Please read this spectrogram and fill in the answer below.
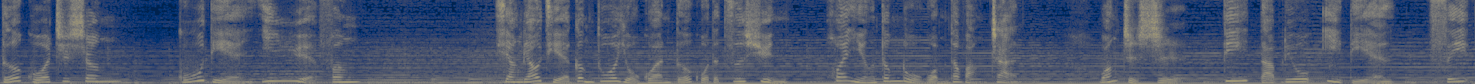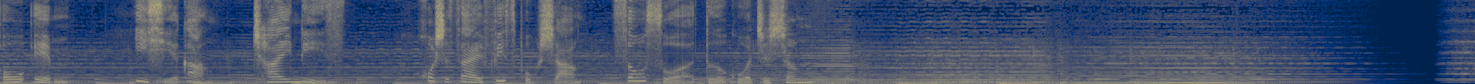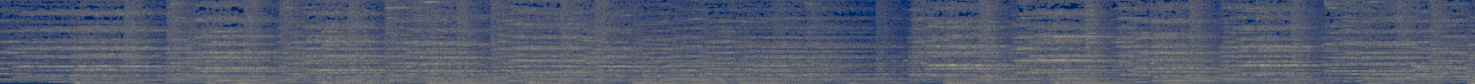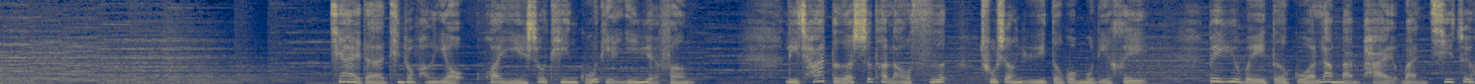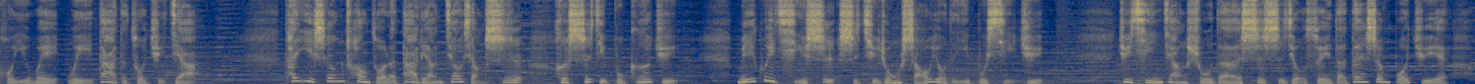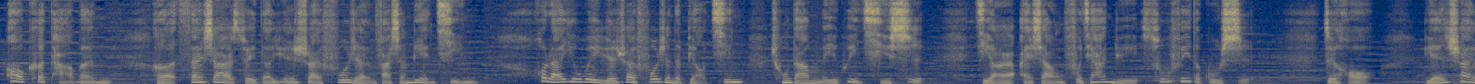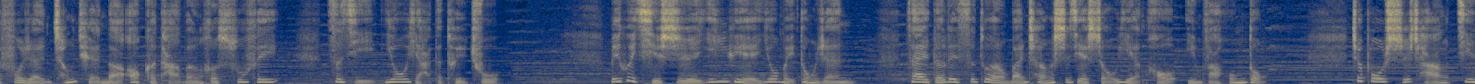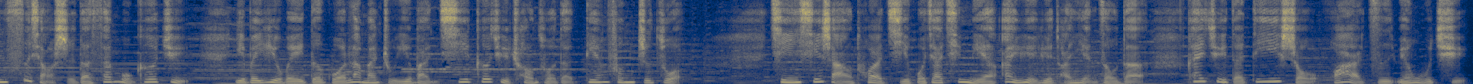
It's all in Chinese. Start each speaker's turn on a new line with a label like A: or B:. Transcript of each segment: A: 德国之声，古典音乐风。想了解更多有关德国的资讯，欢迎登录我们的网站，网址是 d w e 点 c o m 一斜杠 Chinese，或是在 Facebook 上搜索“德国之声”。的听众朋友，欢迎收听古典音乐风。理查德·施特劳斯出生于德国慕尼黑，被誉为德国浪漫派晚期最后一位伟大的作曲家。他一生创作了大量交响诗和十几部歌剧，《玫瑰骑士》是其中少有的一部喜剧。剧情讲述的是十九岁的单身伯爵奥克塔文。和三十二岁的元帅夫人发生恋情，后来又为元帅夫人的表亲充当玫瑰骑士，继而爱上富家女苏菲的故事。最后，元帅夫人成全了奥克塔文和苏菲，自己优雅地退出。玫瑰骑士音乐优美动人，在德累斯顿完成世界首演后引发轰动。这部时长近四小时的三幕歌剧，也被誉为德国浪漫主义晚期歌剧创作的巅峰之作。请欣赏土耳其国家青年爱乐乐团演奏的该剧的第一首华尔兹圆舞曲。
